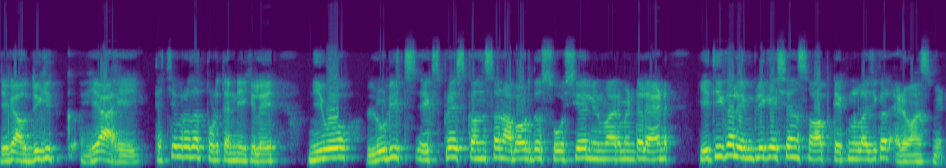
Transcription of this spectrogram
जे काही औद्योगिक हे आहे त्याच्या विरोधात थोडं त्यांनी केलंय. Neo Luddites express concern about the social environmental and ethical implications of technological advancement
